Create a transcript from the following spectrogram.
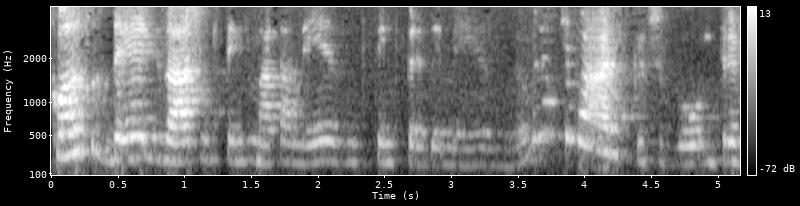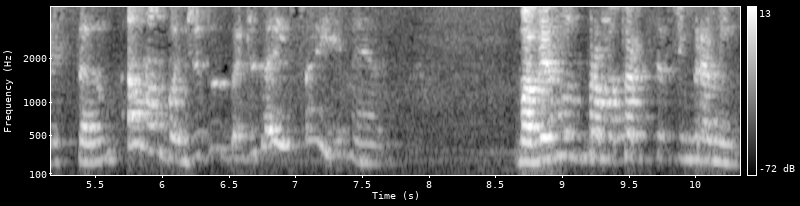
Quantos deles acham que tem que matar mesmo, que tem que prender mesmo? Eu me lembro de vários que eu tipo, entrevistando. Não, não, bandido, bandido é isso aí mesmo. Uma vez um promotor disse assim para mim,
